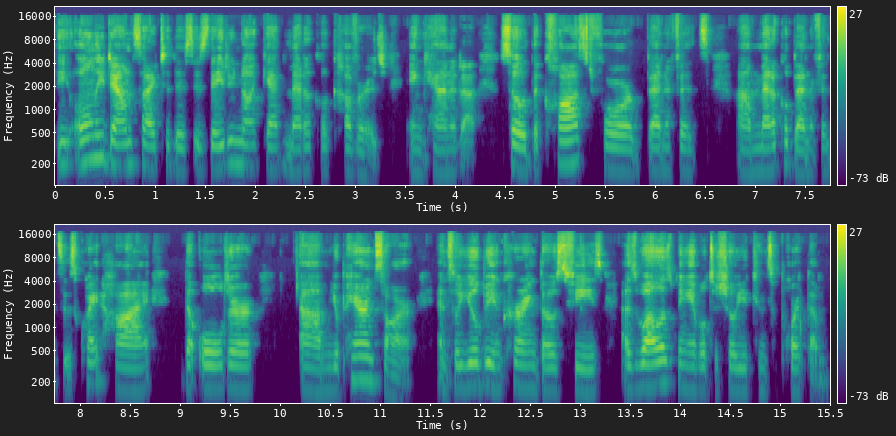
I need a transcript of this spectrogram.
The only downside to this is they do not get medical coverage in canada. So the cost for benefits um, medical benefits is quite high. The older um, your parents are and so you'll be incurring those fees as well as being able to show you can support them.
